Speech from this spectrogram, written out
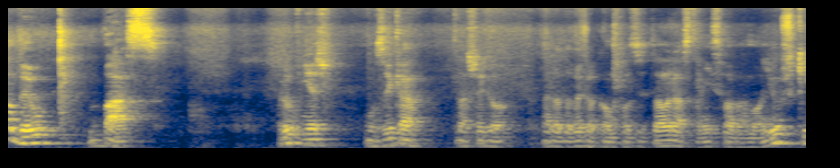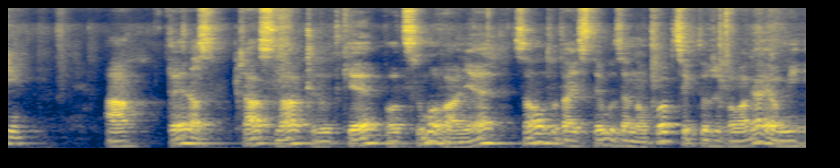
To był bas. Również muzyka naszego narodowego kompozytora Stanisława Moniuszki. A teraz czas na krótkie podsumowanie. Są tutaj z tyłu ze mną chłopcy, którzy pomagają mi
